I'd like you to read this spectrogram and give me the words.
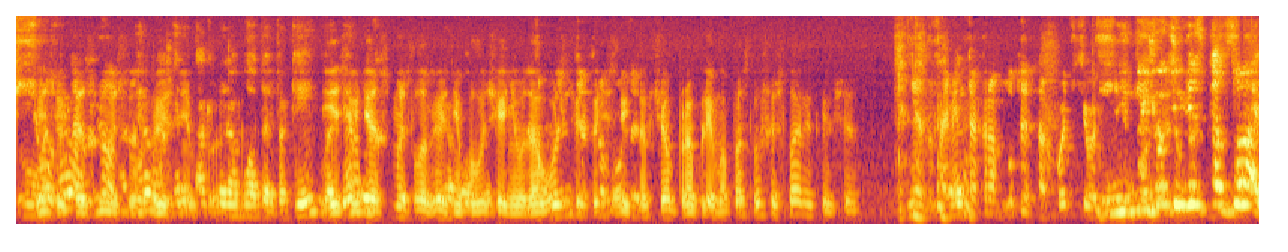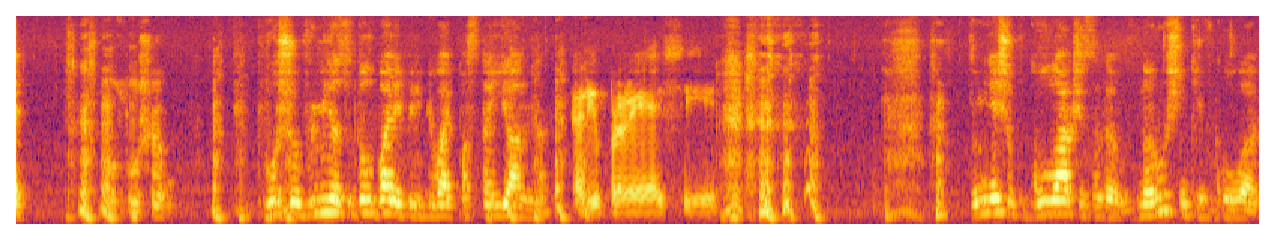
Ну, вот во-первых, это ну, смысл жизни работает, окей? Если у тебя смысл жизни получения удовольствия, то действительно, в чем проблема? Послушай Славика и все. Нет, дофамин так работает, наркотики очень не даете мне сказать! Ну, слушаю. Боже, вы меня задолбали перебивать постоянно. Репрессии. Вы меня еще в ГУЛАГ сейчас, это, в наручники в ГУЛАГ.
